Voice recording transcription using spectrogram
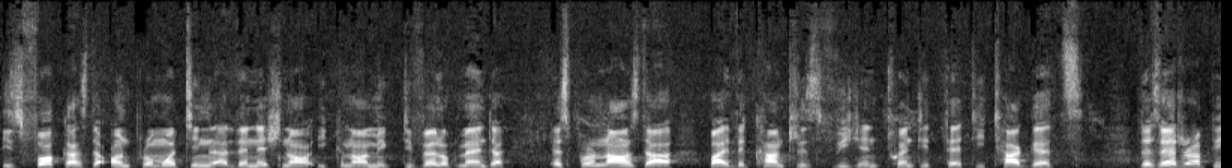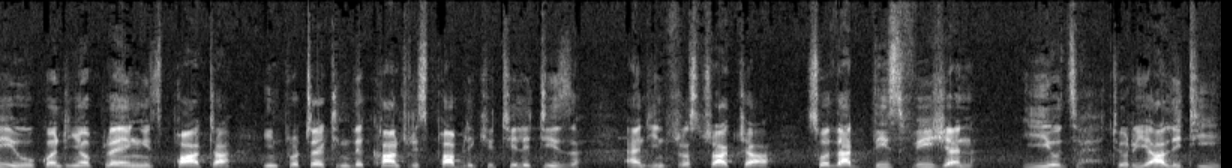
is focused on promoting the national economic development as pronounced by the country's Vision 2030 targets. The ZRP will continue playing its part in protecting the country's public utilities and infrastructure so that this vision yields to reality.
